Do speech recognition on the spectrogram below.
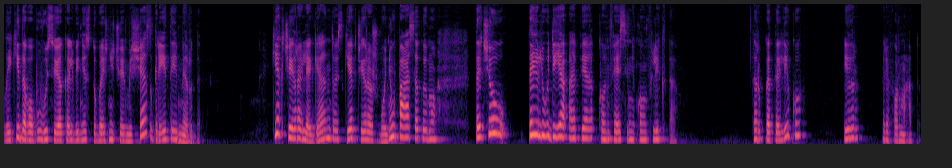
laikydavo buvusioje kalvinistų bažnyčioje mišes, greitai mirdavo. Kiek čia yra legendos, kiek čia yra žmonių pasakojimų, tačiau tai liūdija apie konfesinį konfliktą tarp katalikų ir reformatų.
